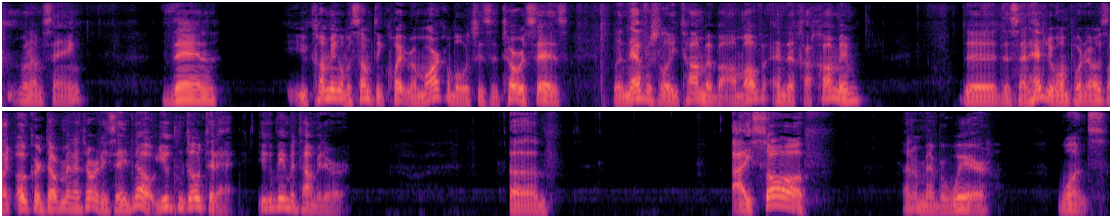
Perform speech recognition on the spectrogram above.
what I'm saying, then you're coming up with something quite remarkable, which is the Torah says, "Lenefesh lo ba'amav," and the Chachamim, the the Sanhedrin, one point, I was like Oker government authority. They say, "No, you can go to that. You can be matami to her." Um, I saw, I don't remember where, once.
